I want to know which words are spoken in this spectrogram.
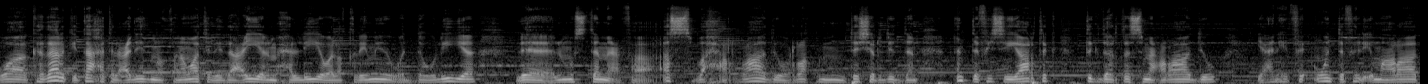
وكذلك إتاحة العديد من القنوات الإذاعية المحلية والإقليمية والدولية للمستمع فأصبح الراديو الرقمي منتشر جدا. أنت في سيارتك تقدر تسمع راديو يعني في وأنت في الإمارات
